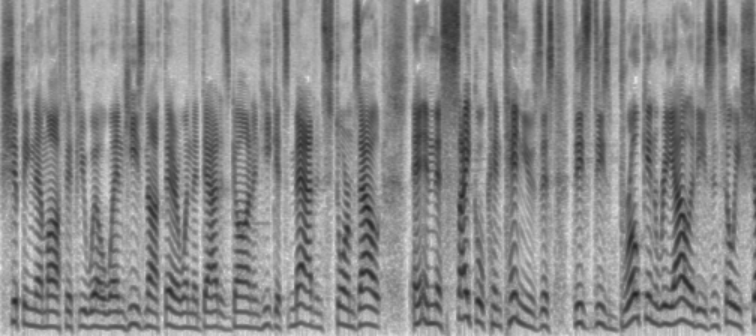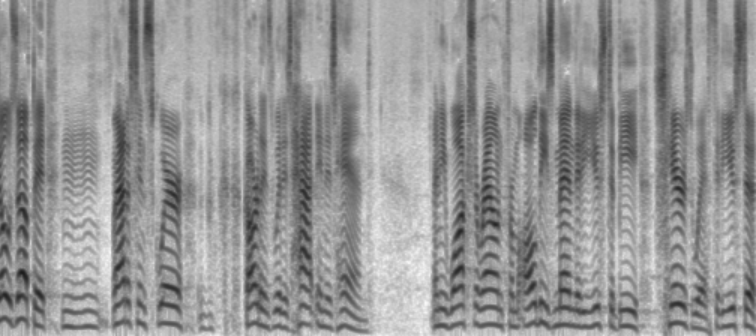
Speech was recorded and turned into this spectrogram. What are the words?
shipping them off, if you will, when he's not there, when the dad is gone, and he gets mad and storms out. And, and this cycle continues, this, these, these broken realities. And so he shows up at mm, Madison Square Gardens with his hat in his hand. And he walks around from all these men that he used to be peers with, that he used to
